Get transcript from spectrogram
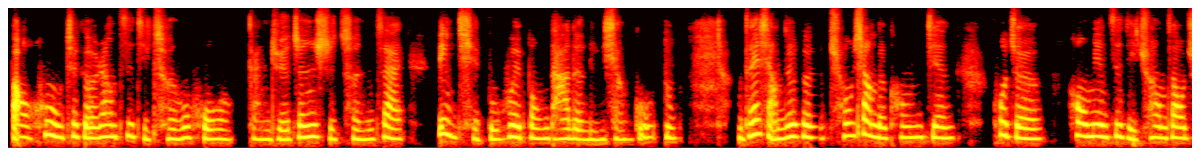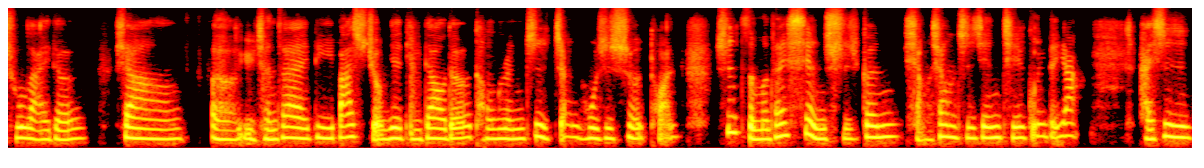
保护这个让自己存活、感觉真实存在，并且不会崩塌的理想国度。我在想，这个抽象的空间，或者后面自己创造出来的，像。呃，雨辰在第八十九页提到的同人志展或是社团，是怎么在现实跟想象之间接轨的呀？还是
